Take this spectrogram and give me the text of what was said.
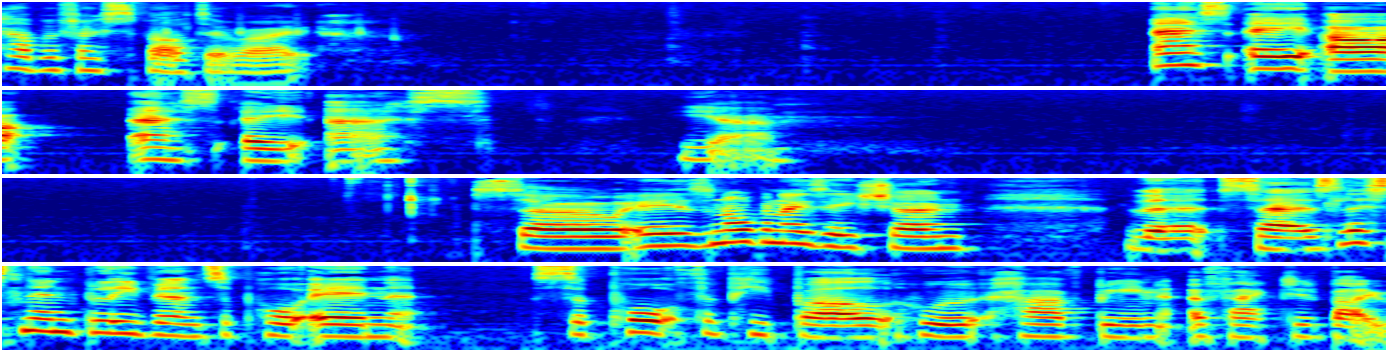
Help if I spelled it right. S A R S A S. Yeah. So it is an organisation that says listening, believing, and supporting support for people who have been affected by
